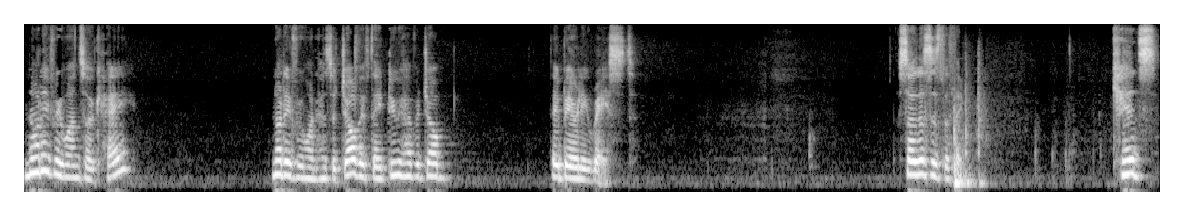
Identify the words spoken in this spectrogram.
Not everyone's okay. Not everyone has a job. If they do have a job, they barely rest. So this is the thing. Kids,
